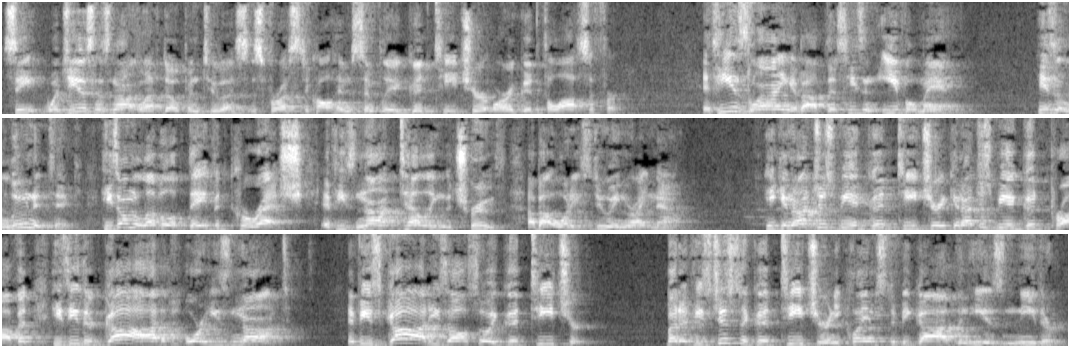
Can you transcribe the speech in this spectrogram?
See, what Jesus has not left open to us is for us to call him simply a good teacher or a good philosopher. If he is lying about this, he's an evil man. He's a lunatic. He's on the level of David Koresh if he's not telling the truth about what he's doing right now. He cannot just be a good teacher, he cannot just be a good prophet. He's either God or he's not. If he's God, he's also a good teacher. But if he's just a good teacher and he claims to be God, then he is neither.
